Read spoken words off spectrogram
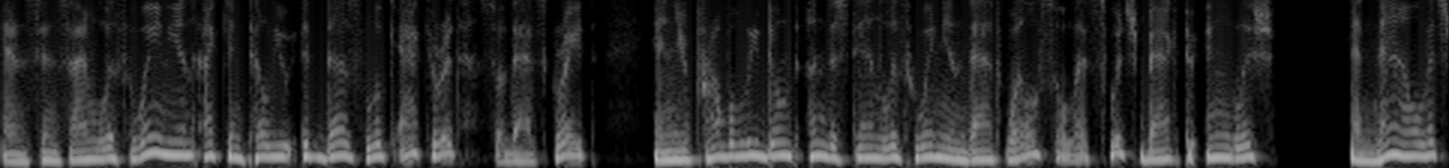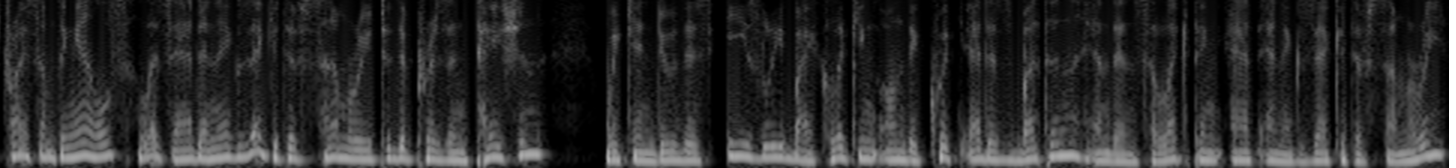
And since I'm Lithuanian, I can tell you it does look accurate, so that's great. And you probably don't understand Lithuanian that well, so let's switch back to English. And now let's try something else. Let's add an executive summary to the presentation. We can do this easily by clicking on the Quick Edits button and then selecting Add an executive summary.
